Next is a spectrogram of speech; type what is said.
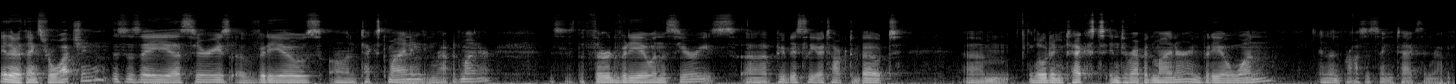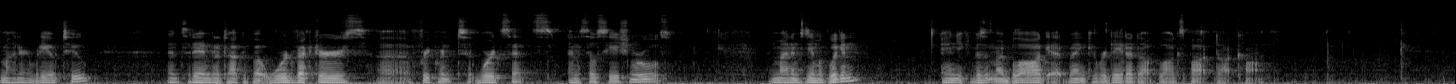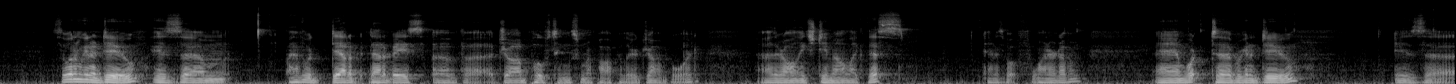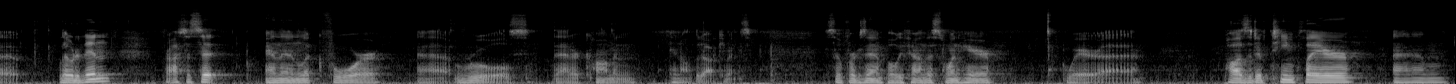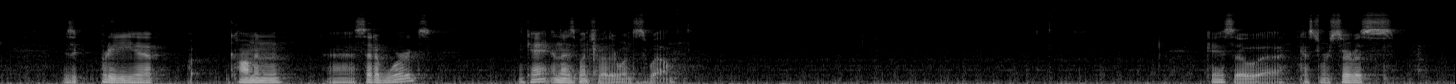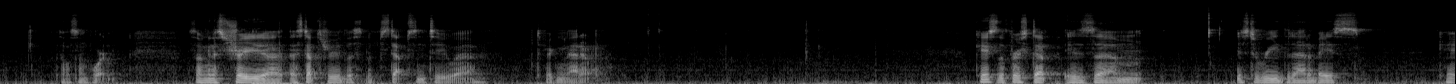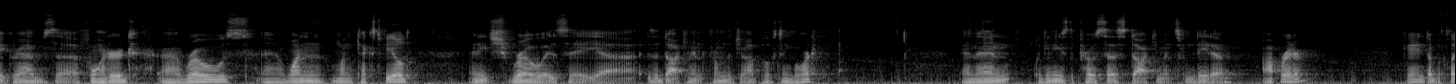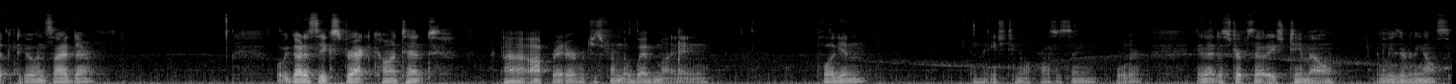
Hey there, thanks for watching. This is a, uh series of videos on text mining in RapidMiner. This is the third video in the series. Uh, previously I talked about um, loading text into RapidMiner in video one, and then processing text in RapidMiner in video two. And today I'm going to talk about word vectors, uh, frequent word sets, and association rules. And my name is Neil McGuigan, and you can visit my blog at vancouverdata.blogspot.com. So what I'm going to do is um, I have a data, database of uh, job postings from a popular job board. Uh, they're all in HTML like this, and there's about 400 of them. And what uh, we're going to do is uh, load it in, process it, and then look for uh, rules that are common in all the documents. So for example, we found this one here where uh, positive team player um, is a pretty uh, common uh, set of words. Okay, and there's a bunch of other ones as well. Okay, so uh, customer service is also important. So I'm going to show you a, a step through the, the steps into uh, to figuring that out. Okay, so the first step is um, is to read the database Okay, it grabs uh, 400 uh, rows, uh, one one text field, and each row is a uh, is a document from the job posting board. And then we can use the process documents from data operator. Okay, and double click to go inside there. What we got is the extract content uh, operator, which is from the web mining plugin in the HTML processing folder, and that just strips out HTML and leaves everything else.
